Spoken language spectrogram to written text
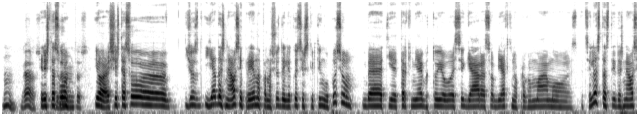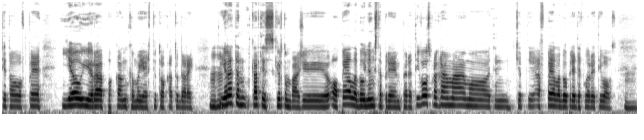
Mm, geras. Ir iš tiesų, jo, aš iš tiesų, jos, jie dažniausiai prieina panašius dalykus iš skirtingų pusių, bet jie, tarkim, jeigu tu jau esi geras objektinio programavimo specialistas, tai dažniausiai tavo FP jau yra pakankamai arti to, ką tu darai. Mhm. Yra ten kartais skirtum, pavyzdžiui, OP labiau linksta prie imperatyvaus programavimo, ten FP labiau prie deklaratyvaus. Mhm.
